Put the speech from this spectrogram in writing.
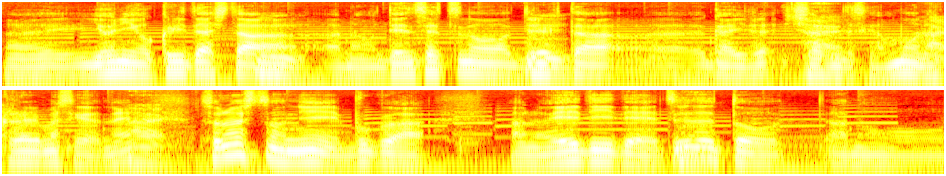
はい、世に送り出した、うん、あの伝説のディレクターがいらっしゃるんですが、うん、もう亡くなりましたけどね、はい、その人に僕はあの AD でずっと、あの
